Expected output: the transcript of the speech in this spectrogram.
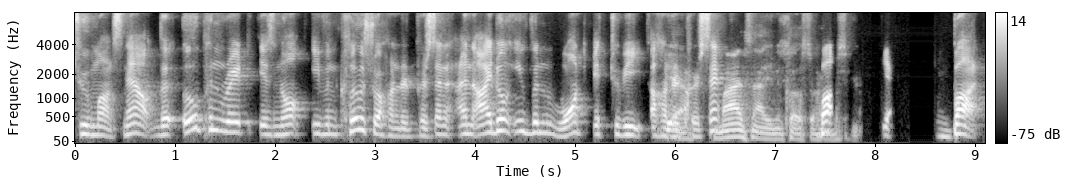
two months. Now, the open rate is not even close to 100%, and I don't even want it to be 100%. Yeah, mine's not even close to 100%. But, yeah. But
